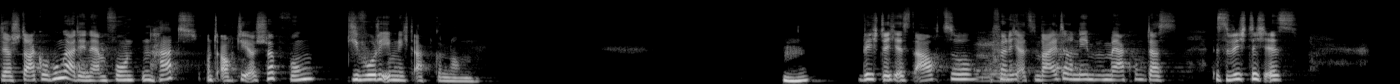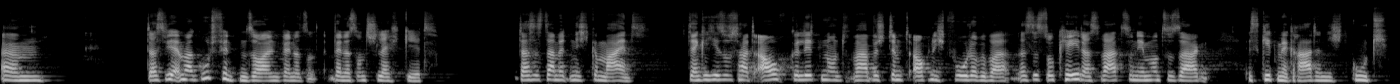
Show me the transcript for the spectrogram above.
Der starke Hunger, den er empfunden hat und auch die Erschöpfung, die wurde ihm nicht abgenommen. Mhm. Wichtig ist auch zu, finde ich als eine weitere Nebenbemerkung, dass es wichtig ist, ähm, dass wir immer gut finden sollen, wenn es, wenn es uns schlecht geht. Das ist damit nicht gemeint. Ich denke, Jesus hat auch gelitten und war bestimmt auch nicht froh darüber. Es ist okay, das wahrzunehmen und zu sagen, es geht mir gerade nicht gut.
